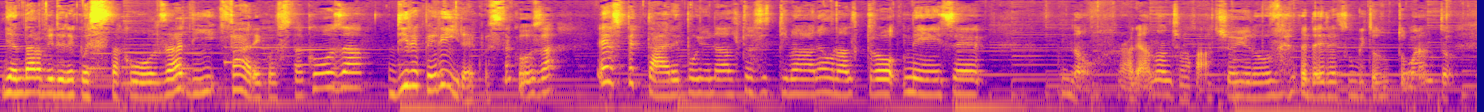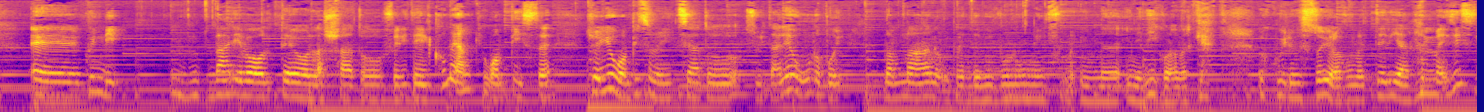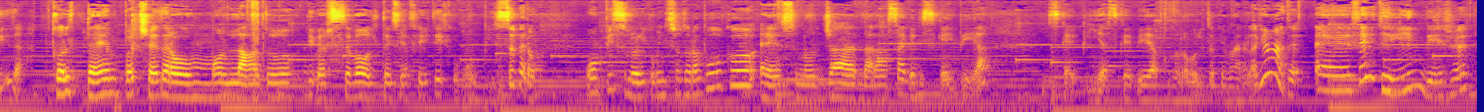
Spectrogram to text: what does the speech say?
di andare a vedere questa cosa, di fare questa cosa, di reperire questa cosa e aspettare poi un'altra settimana, un altro mese. No, raga, non ce la faccio, io devo vedere subito tutto quanto. E quindi varie volte ho lasciato Fairy Tail, come anche One Piece. Cioè io One Piece l'ho iniziato su Italia 1, poi man mano prendevo i volumi in, in, in edicola perché qui dove sto io la fumetteria non è mai esistita. Col tempo, eccetera, ho mollato diverse volte sia Fairy Tail che One Piece, però One Piece l'ho ricominciato da poco e sono già dalla saga di Skypiea. Skypiea, Skypiea, come l'ho voluto chiamare, la chiamate. E Fairy Tail invece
